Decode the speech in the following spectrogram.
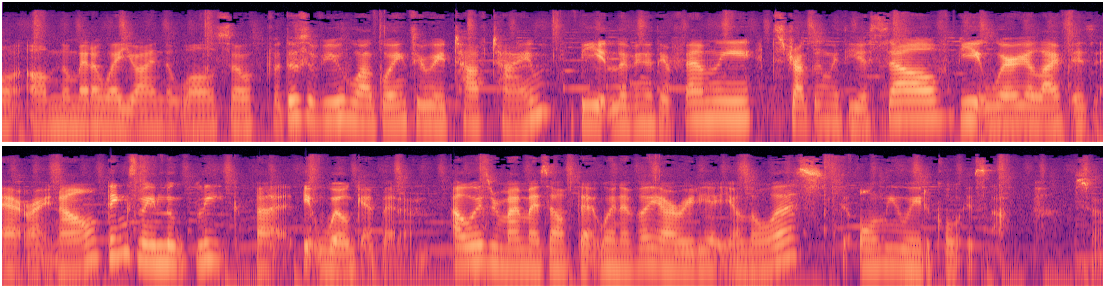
now um, no matter where you are in the world. So for those of you who are going through a tough time, be it living with your family, struggling with yourself, be it where your life is at right now, things may look bleak, but it will get better. I always remind myself that whenever you're already at your lowest, the only way to go is up. So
